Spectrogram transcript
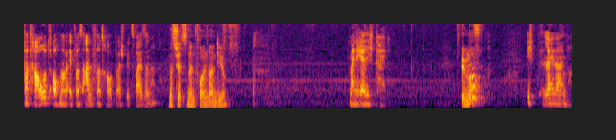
vertraut, auch mal etwas anvertraut beispielsweise. Ne? Was schätzen denn Freunde an dir? Meine Ehrlichkeit. Immer? Das- Ich leider immer.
